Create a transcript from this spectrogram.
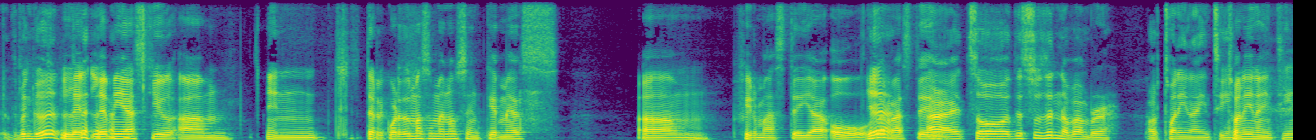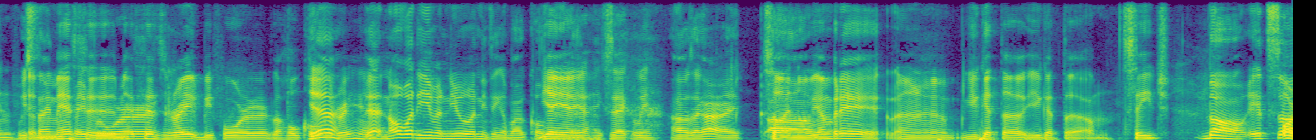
It's been good. let, let me ask you um in te recuerdas más o menos en qué mes um firmaste ya o yeah. agarraste All right. So this was in November of 2019. 2019 We signed the paperwork. right before the whole COVID yeah, right yeah. yeah. Nobody even knew anything about COVID. yeah yeah yeah exactly I was like, all right. So in November, uh, you get the you get the um, stage. No, it's uh,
